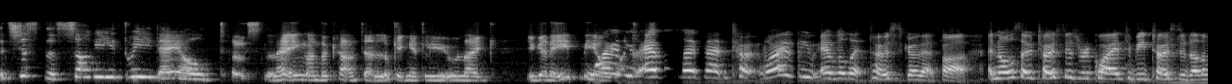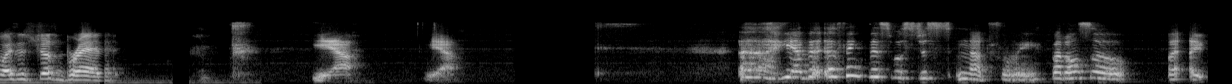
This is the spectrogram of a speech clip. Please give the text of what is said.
It's just the soggy three-day-old toast laying on the counter, looking at you like you're gonna eat me or Why have what? you ever let that to- Why have you ever let toast go that far? And also, toast is required to be toasted, otherwise it's just bread. Yeah, yeah. Uh, yeah, I think this was just not for me. But also, I, I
